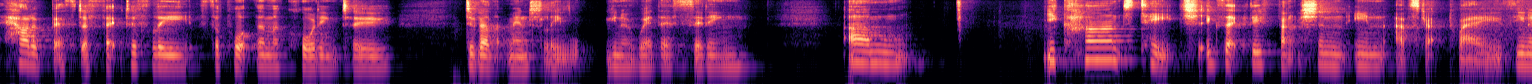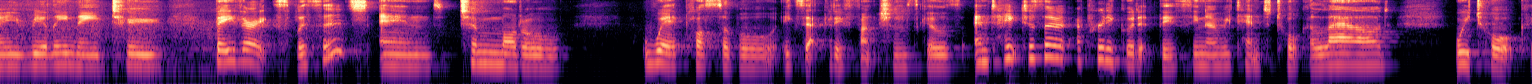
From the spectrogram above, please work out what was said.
how to best effectively support them according to developmentally, you know, where they're sitting. Um, you can't teach executive function in abstract ways. You know, you really need to be very explicit and to model where possible, executive function skills. And teachers are, are, pretty good at this. You know, we tend to talk aloud, we talk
